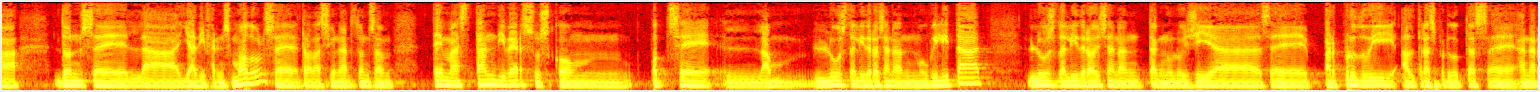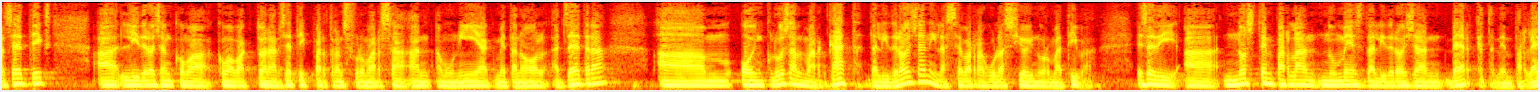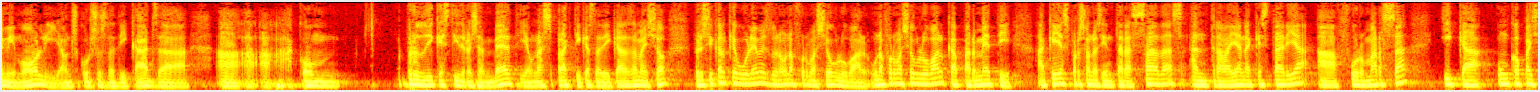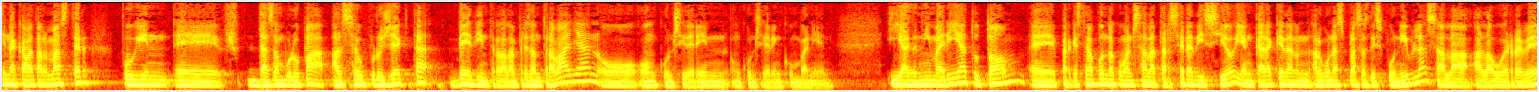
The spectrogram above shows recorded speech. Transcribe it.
doncs, eh, la, hi ha diferents mòduls eh, relacionats doncs, amb temes tan diversos com pot ser l'ús de l'hidrogen en mobilitat, l'ús de l'hidrogen en tecnologies eh, per produir altres productes eh, energètics, eh, l'hidrogen com, a, com a vector energètic per transformar-se en amoníac, metanol, etc. Um, o inclús el mercat de l'hidrogen i la seva regulació i normativa. És a dir, uh, no estem parlant només de l'hidrogen verd, que també en parlem i molt, i hi ha uns cursos dedicats a, a, a, a com produir aquest hidrogen verd, hi ha unes pràctiques dedicades a això, però sí que el que volem és donar una formació global, una formació global que permeti a aquelles persones interessades en treballar en aquesta àrea a formar-se i que un cop hagin acabat el màster puguin eh, desenvolupar el seu projecte bé dintre de l'empresa on treballen o on considerin, on considerin convenient i animaria a tothom, eh, perquè estem a punt de començar la tercera edició i encara queden algunes places disponibles a la, a la URB.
